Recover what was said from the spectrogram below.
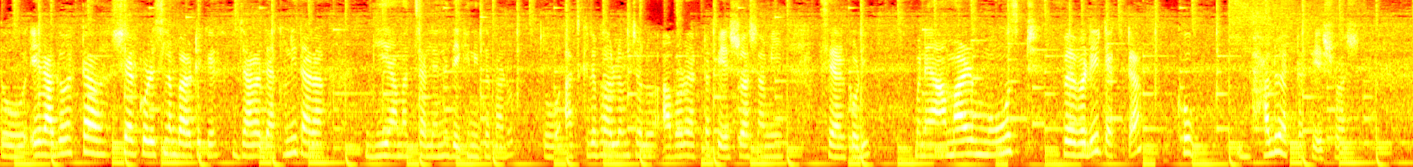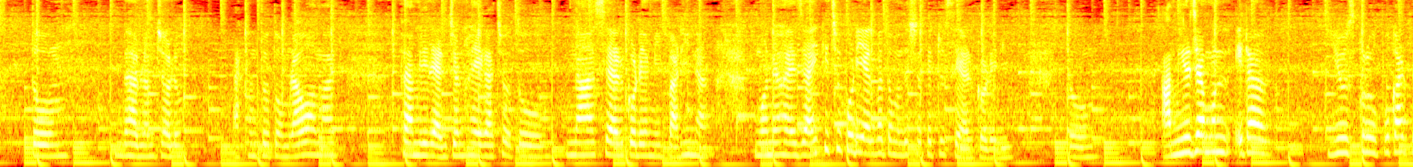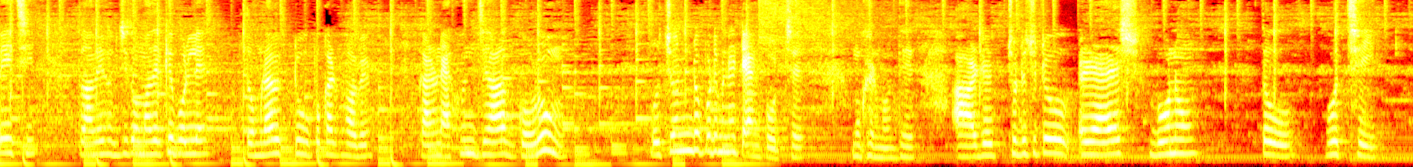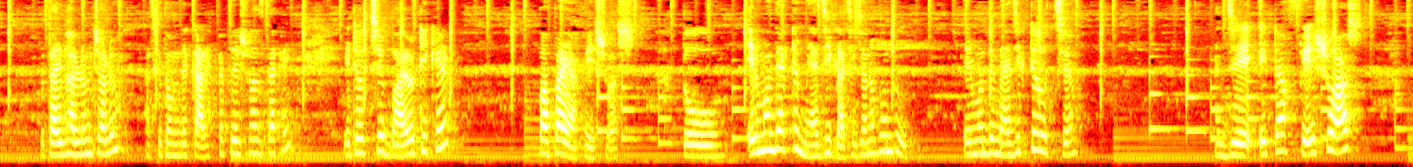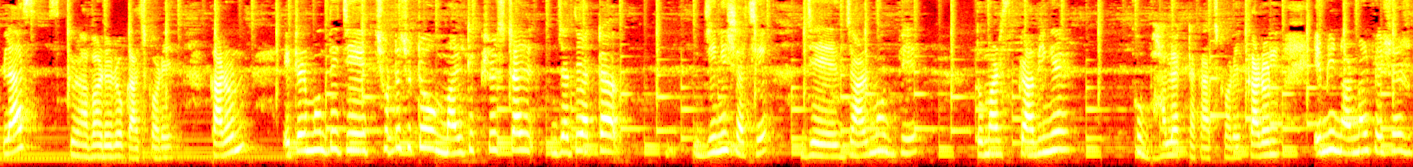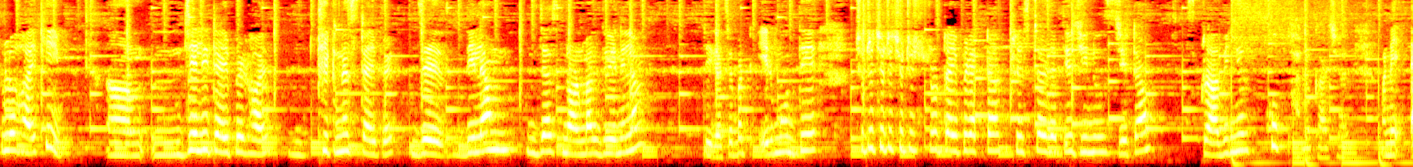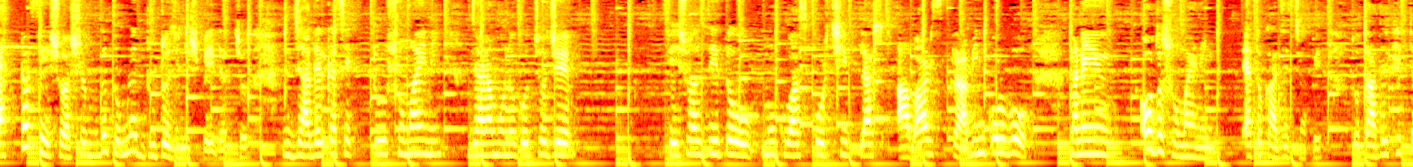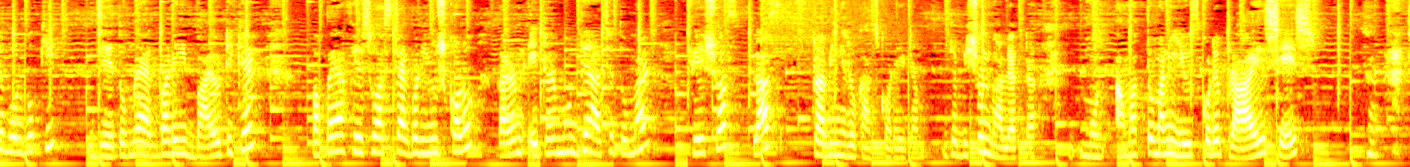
তো এর আগেও একটা শেয়ার করেছিলাম বায়োটিকের যারা দেখোনি তারা গিয়ে আমার চ্যানেলে দেখে নিতে পারো। তো আজকে ভাবলাম, চলো আবারও একটা ফেস ওয়াশ আমি শেয়ার করি। মানে আমার মোস্ট ফেভারিট একটা, খুব ভালো একটা ফেস ওয়াশ তো ভাবলাম, চলো, এখন তো তোমরাও আমার ফ্যামিলির একজন হয়ে গেছো, তো না শেয়ার করে আমি পারি না। মনে হয় যাই, কিছু করি, একবার তোমাদের সাথে একটু শেয়ার করে নিই। তো আমিও যেমন এটা ইউজ করে উপকার পেয়েছি, তো আমি ভাবছি তোমাদেরকে বললে তোমরাও একটু উপকার হবে। কারণ এখন যা গরম, প্রচণ্ড পরিমাণে ট্যান পড়ছে মুখের মধ্যে। আর ছোট ছোট র্যাশ বনো, তো হচ্ছেই। তো তাই ভাবলাম, চলো আজকে তোমাদেরকে আরেকটা ফেস ওয়াশ দেখাই। এটা হচ্ছে বায়োটিকের পাপায়া ফেস ওয়াশ তো এর মধ্যে একটা ম্যাজিক আছে, জানো বন্ধু? এর মধ্যে ম্যাজিকটা হচ্ছে যে এটা ফেস ওয়াশ প্লাস স্ক্রাবারেরও কাজ করে। কারণ এটার মধ্যে যে ছোট ছোট মাল্টি ক্রিস্টাল জাতীয় একটা জিনিস আছে, যে যার মধ্যে তোমার স্ক্রাবিংয়ের খুব ভালো একটা কাজ করে। কারণ এমনি নর্মাল ফেস ওয়াশগুলো হয় কি জেলি টাইপের হয় থিকনেস টাইপের যে দিলাম জাস্ট নর্মাল ধুয়ে নিলাম ঠিক আছে বাট এর মধ্যে ছোটো ছোটো ছোটো ছোটো টাইপের একটা ক্রিস্টাল জাতীয় জিনিস যেটা স্ক্রাবিংয়ের খুব ভালো কাজ হয়। মানে একটা ফেস ওয়াশের মধ্যে তোমরা দুটো জিনিস পেয়ে যাচ্ছ। যাদের কাছে একটু সময় নেই, যারা মনে করছ যে ফেস ওয়াশ দিয়ে তো মুখ ওয়াশ করছি প্লাস আবার স্ক্রাবিং করব মানে অত সময় নেই, এত কাজের চাপে। তো তাদের ক্ষেত্রে বলব কি, যে তোমরা একবার এই বায়োটিকের পাপায়া ফেস ওয়াশটা একবার ইউজ করো, কারণ এটার মধ্যে আছে তোমার ফেস ওয়াশ প্লাস স্ক্রাবিংয়েরও কাজ করে এটা। এটা ভীষণ ভালো একটা আমার তো মানে ইউজ করে প্রায় শেষ।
